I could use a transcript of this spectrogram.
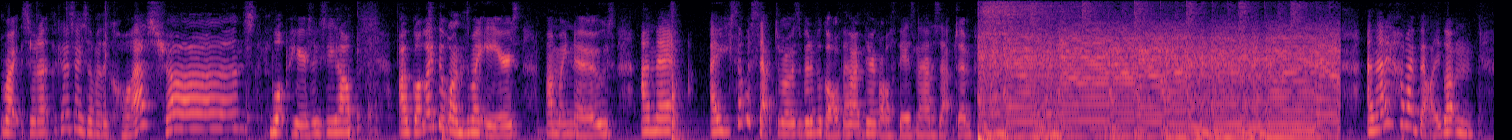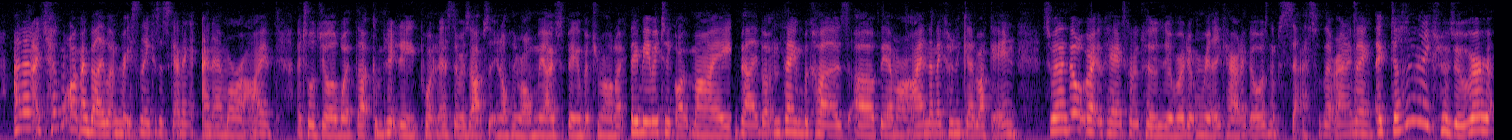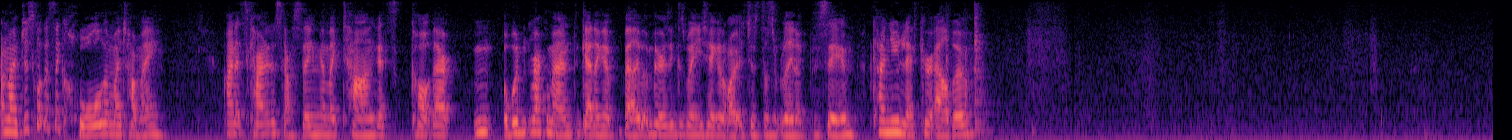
Right, so let's go through some of the questions. What piercings do you have? I've got like the ones in my ears and my nose. And then I used to have a septum. I was a bit of a goth. I went through a goth phase and I had a septum. And then I had my belly button. And then I took out my belly button recently because it's getting an MRI. I told you all about that. Completely pointless. There was absolutely nothing wrong with me. I was just being a bit dramatic. They made me take out my belly button thing because of the MRI and then I couldn't get back in. So when I thought, right, okay, it's gonna close over. I didn't really care. Like I wasn't obsessed with it or anything. It doesn't really close over and I've just got this like hole in my tummy. And it's kind of disgusting and like tan gets caught there. Mm, I wouldn't recommend getting a belly button piercing because when you take it out it just doesn't really look the same. Can you lick your elbow?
